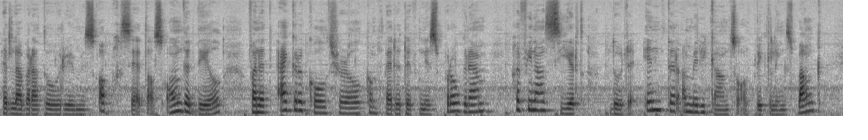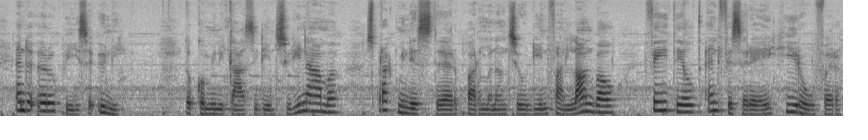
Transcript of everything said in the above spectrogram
Het laboratorium is opgezet als onderdeel van het Agricultural Competitiveness Program, gefinancierd door de Inter-Amerikaanse Ontwikkelingsbank en de Europese Unie de communicatiedienst Suriname, sprak minister Parmanant Jodien van Landbouw, Veeteelt en Visserij hierover.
